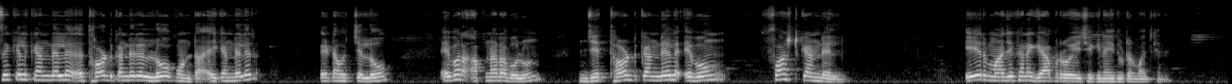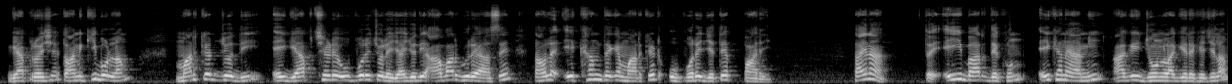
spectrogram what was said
সেকেন্ড ক্যান্ডেলে থার্ড ক্যান্ডেলের লো কোনটা? এই ক্যান্ডেলের এটা হচ্ছে লো এবার আপনারা বলুন যে থার্ড ক্যান্ডেল এবং ফার্স্ট ক্যান্ডেল এর মাঝখানে গ্যাপ রয়েছে কিনা, এই দুটোর মাঝখানে? গ্যাপ রয়েছে? তো আমি কি বললাম? মার্কেট যদি এই গ্যাপ ছেড়ে উপরে চলে যায়, যদি আবার ঘুরে আসে, তাহলে এখান থেকে মার্কেট উপরে যেতে পারে। তাই না? তো এইবার দেখুন, এইখানে আমি আগেই জোন লাগিয়ে রেখেছিলাম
